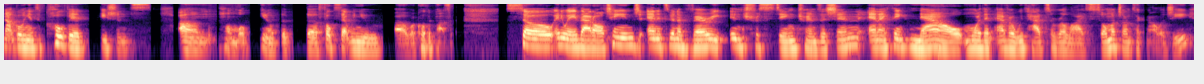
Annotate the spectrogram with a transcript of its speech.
not going into COVID patients' um, home. Well, you know, the, the folks that we knew uh, were COVID positive. So, anyway, that all changed, and it's been a very interesting transition. And I think now more than ever, we've had to rely so much on technology.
